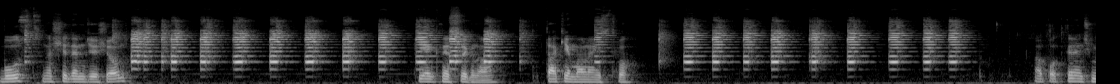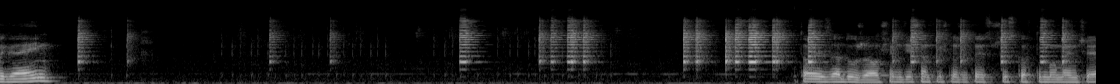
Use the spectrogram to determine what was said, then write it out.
Boost na 70. Piękny sygnał. Takie maleństwo. A podkręćmy gain. To jest za dużo. 80 myślę, że to jest wszystko w tym momencie.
